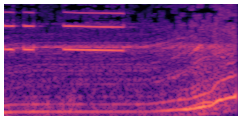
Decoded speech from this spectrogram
Mm-hmm.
